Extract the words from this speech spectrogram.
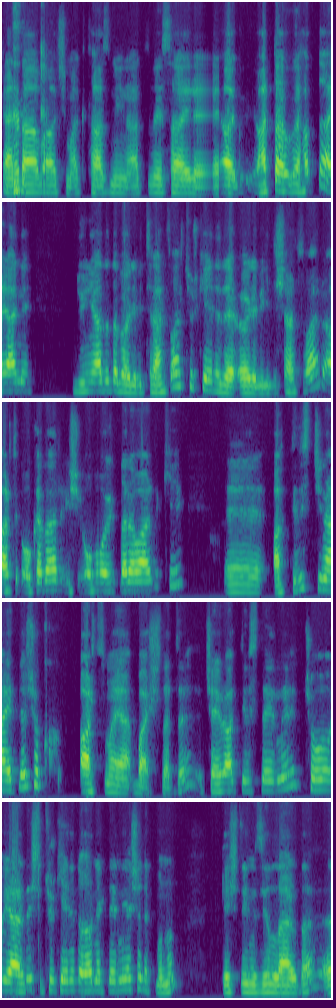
Yani evet. dava açmak, tazminat vesaire. Hatta hatta yani dünyada da böyle bir trend var. Türkiye'de de öyle bir gidişat var. Artık o kadar iş o boyutlara vardı ki e, aktivist cinayetleri çok artmaya başladı. Çevre aktivistlerini çoğu yerde işte Türkiye'de de örneklerini yaşadık bunun. Geçtiğimiz yıllarda e,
